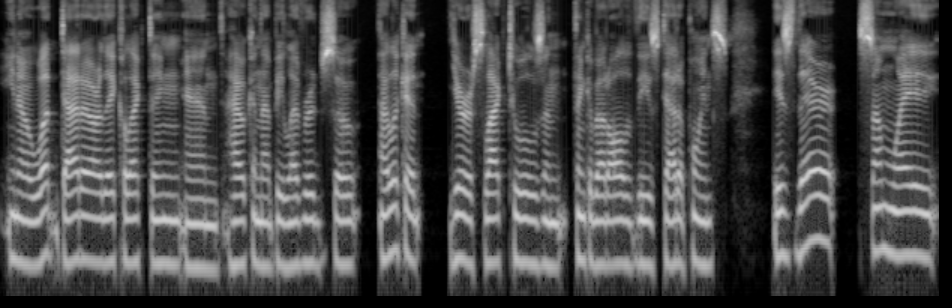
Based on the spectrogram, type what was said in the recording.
you know what data are they collecting and how can that be leveraged. So I look at your Slack tools and think about all of these data points. Is there some way,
